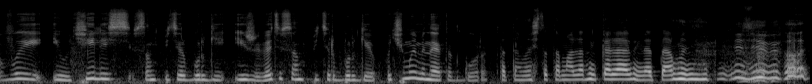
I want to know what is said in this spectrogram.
Вы и учились в Санкт-Петербурге, и живете в Санкт-Петербурге. Почему именно этот город? Потому что Тамара Николаевна там живет.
